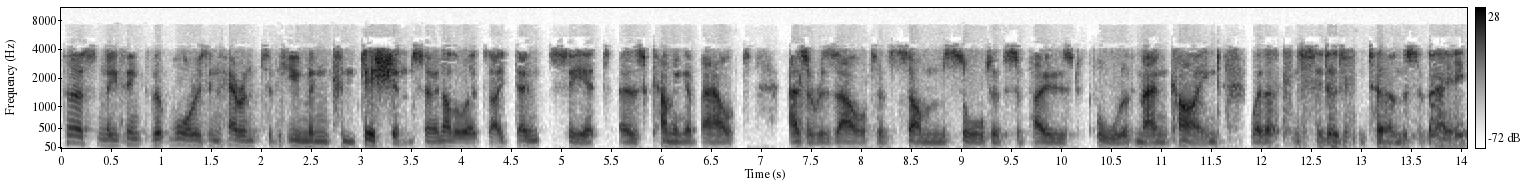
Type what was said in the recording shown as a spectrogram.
personally think that war is inherent to the human condition. So, in other words, I don't see it as coming about as a result of some sort of supposed fall of mankind, whether considered in terms of a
